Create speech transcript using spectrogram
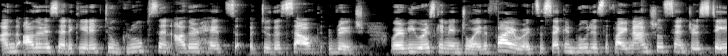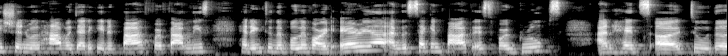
and the other is dedicated to groups and other heads to the South Ridge, where viewers can enjoy the fireworks. The second route is the financial center station will have a dedicated path for families heading to the boulevard area, and the second path is for groups and heads uh, to the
